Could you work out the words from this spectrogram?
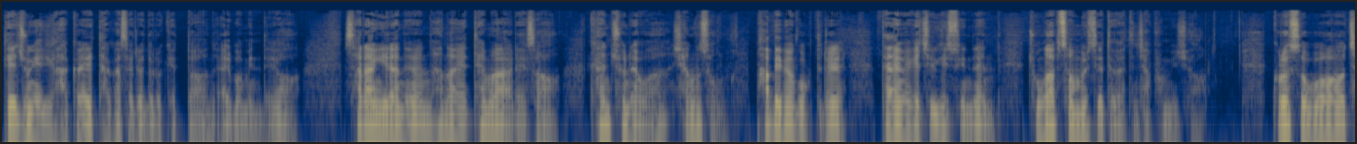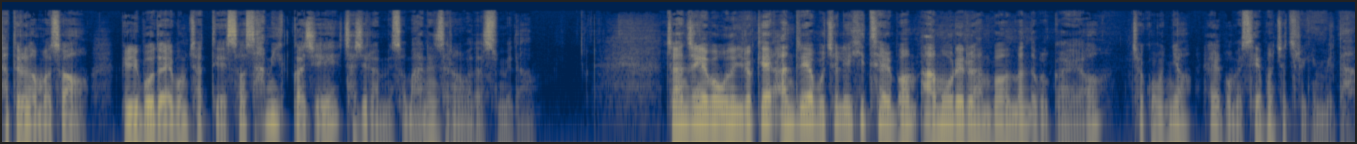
대중에게 가까이 다가서려 노력했던 앨범인데요. 사랑이라는 하나의 테마 아래서 칸초네와 샹송, 팝의 명곡들을 다양하게 즐길 수 있는 종합 선물 세트 같은 작품이죠. 크로스오버 차트를 넘어서 빌보드 앨범 차트에서 3위까지 차지를 하면서 많은 사랑을 받았습니다. 자, 한정 앨범 오늘 이렇게 안드레아 보첼리의 히트 앨범 아모레를 한번 만나볼까 해요. 첫 곡은요, 앨범의 세 번째 트랙입니다.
